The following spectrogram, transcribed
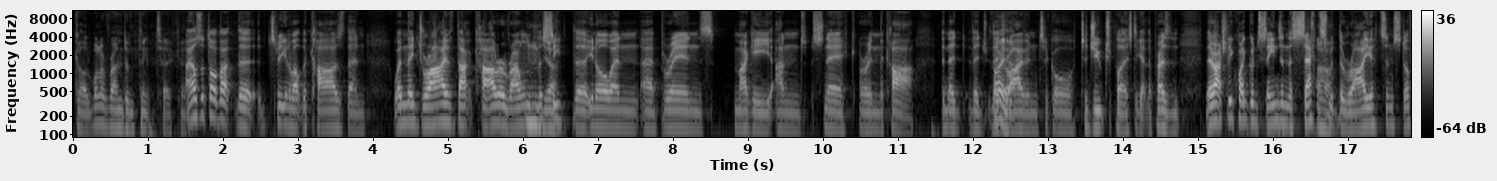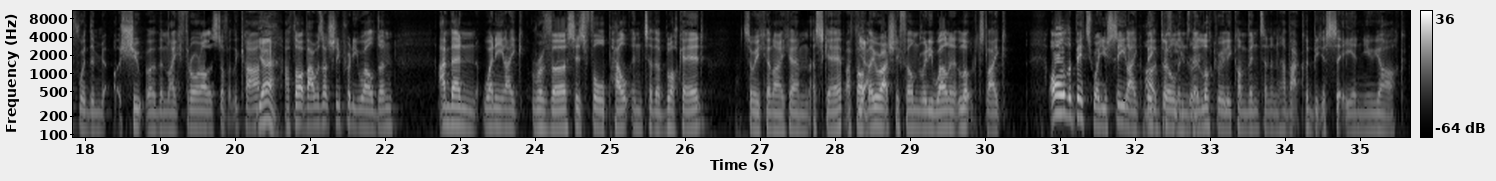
God, what a random thing to take. in. I also thought that the speaking about the cars, then when they drive that car around Mhm, the yeah. seat, the you know when uh, Brains, Maggie, and Snake are in the car and they're they're, they're Oh, yeah. driving to go to Duke's place to get the president. They're actually quite good scenes in the sets Uh-huh. with the riots and stuff, with them shoot, with them like throwing all the stuff at the car. Yeah. I thought that was actually pretty well done. And then when he like reverses full pelt into the blockade, so he can like um escape. I thought Yeah. they were actually filmed really well, and it looked like all the bits where you see like Oh, big definitely buildings, they look really convincing, and how that could be a city in New York,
